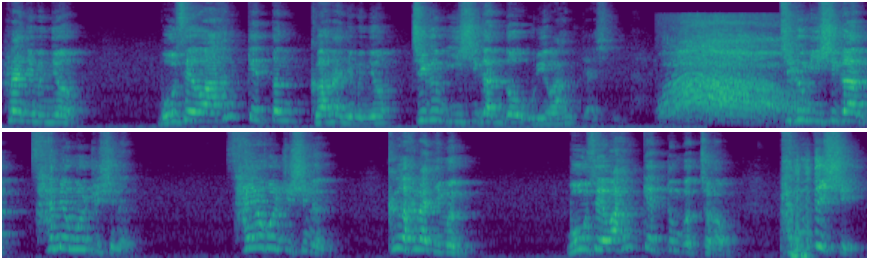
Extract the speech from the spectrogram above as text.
하나님은요, 모세와 함께 했던 그 하나님은요, 지금 이 시간도 우리와 함께 하십니다. 지금 이 시간 사명을 주시는, 사역을 주시는 그 하나님은 모세와 함께 했던 것처럼 반드시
